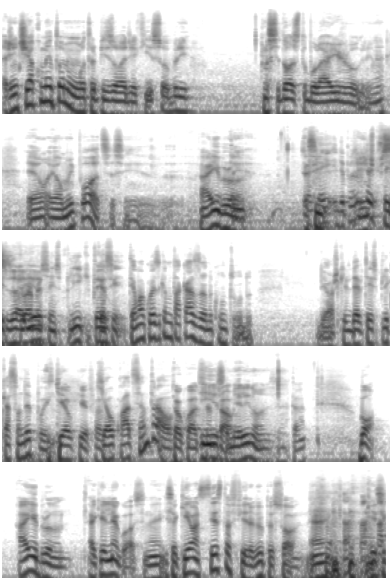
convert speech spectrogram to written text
a gente já comentou num outro episódio aqui sobre acidose tubular e Jogren, né? É, é uma hipótese, assim. Aí, Bruno. Que Assim, aí, depois a eu gente quero que, o Emerson explique, porque tem- assim, tem uma coisa que não tá casando com tudo. Eu acho que ele deve ter explicação depois. que é o quê, Fábio? Que é o quadro central. Que é o quadro Isso, central. a mielinose. né? Tá? Bom, aí, Bruno, aquele negócio, né? Isso aqui é uma sexta-feira, viu, pessoal? Né? Esse,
